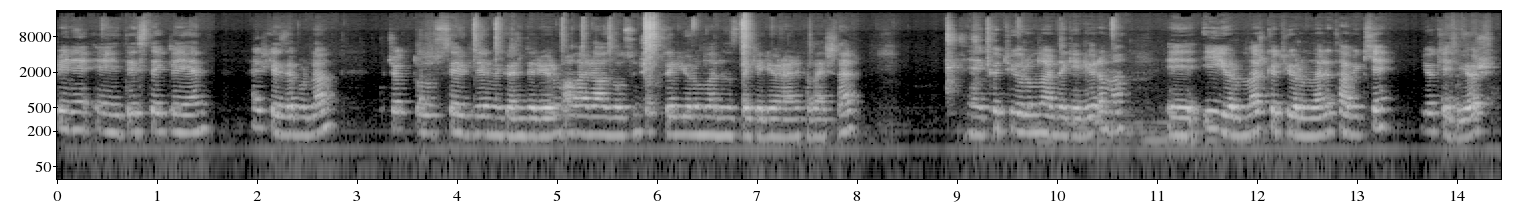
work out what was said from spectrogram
Beni e, destekleyen herkese buradan kucak dolusu sevgilerimi gönderiyorum. Allah razı olsun. Çok güzel yorumlarınız da geliyor arkadaşlar. E, kötü yorumlar da geliyor ama e, iyi yorumlar kötü yorumları tabii ki yok ediyor.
